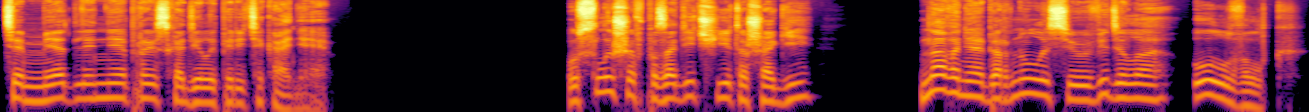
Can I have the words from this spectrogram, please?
тем медленнее происходило перетекание. Услышав позади чьи-то шаги, Навани обернулась и увидела Улволк,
